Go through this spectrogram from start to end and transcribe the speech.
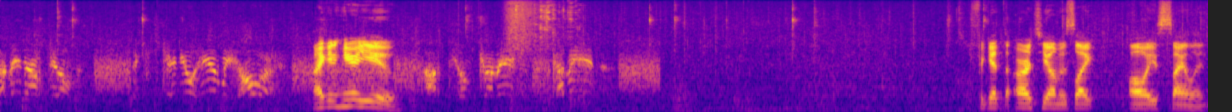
Come in, Artyom! Can you hear me? Over! I can hear you. Forget the Artyom is like always silent.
